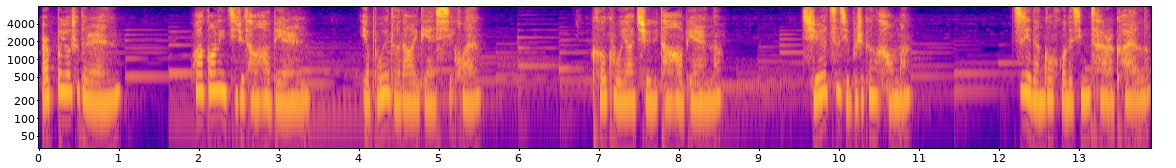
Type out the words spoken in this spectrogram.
而不优秀的人，花光力气去讨好别人。也不会得到一点喜欢，何苦要去讨好别人呢？取悦自己不是更好吗？自己能够活得精彩而快乐，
